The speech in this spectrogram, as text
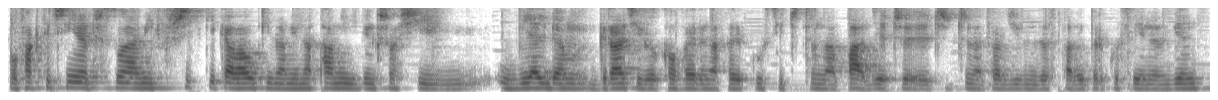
bo faktycznie przesłałem ich wszystkie kawałki za mnie na pamięć. W większości uwielbiam grać jego covery na perkusji, czy to na padzie, czy, czy, czy na prawdziwym zestawie perkusyjnym, więc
